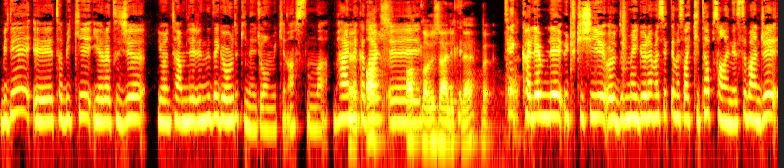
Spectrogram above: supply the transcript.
Bir de e, tabii ki yaratıcı yöntemlerini de gördük yine John Wick'in aslında. Her ne Evet, kadar at, e, atla özellikle. Be- tek kalemle üç kişiyi öldürmeyi göremesek de mesela kitap sahnesi bence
